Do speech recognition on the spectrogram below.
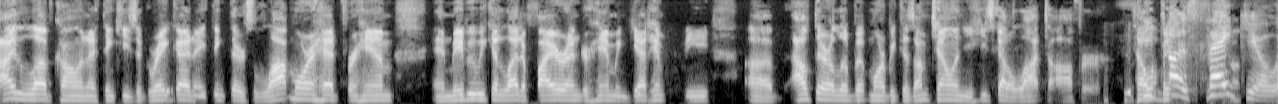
I love colin i think he's a great guy and i think there's a lot more ahead for him and maybe we could light a fire under him and get him to be uh, out there a little bit more because i'm telling you he's got a lot to offer He does. Thank you.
